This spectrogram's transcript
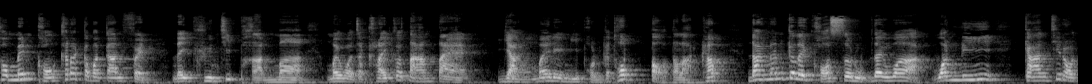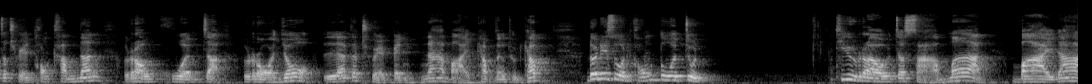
คอมเมนต์ของคณะกรรมการเฟดในคืนที่ผ่านมา ไม่ว่าจะใครก็ตามแต่ ยังไม่ได้มีผลกระทบต่อตลาดครับ ดังนั้นก็เลยขอสรุปได้ว่า วันนี้การที่เราจะเทรดทองคำนั้น เราควรจะรอย่อแล้วก็เทรดเป็นหน้าบ่ายครับนักทุนครับ โดยในส่วนของตัวจุดที่เราจะสามารถบายได้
